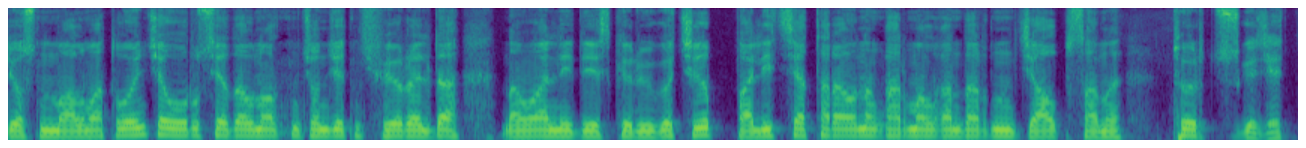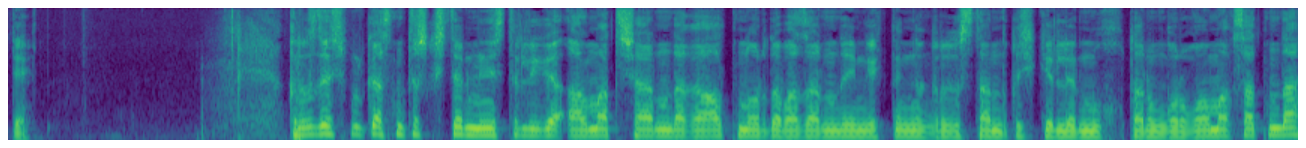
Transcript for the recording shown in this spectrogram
радиосунун маалыматы боюнча орусияда он алтынчы он жетинчи февралда навальныйди эскерүүгө чыгып полиция тарабынан кармалгандардын жалпы саны төрт жүзгө жетти кыргыз республикасынын тышкы иштер министрлиги алматы шаарындагы алтын орда базарында эмгектенген кыргызстандык ишкерлердин укуктарын коргоо максатында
